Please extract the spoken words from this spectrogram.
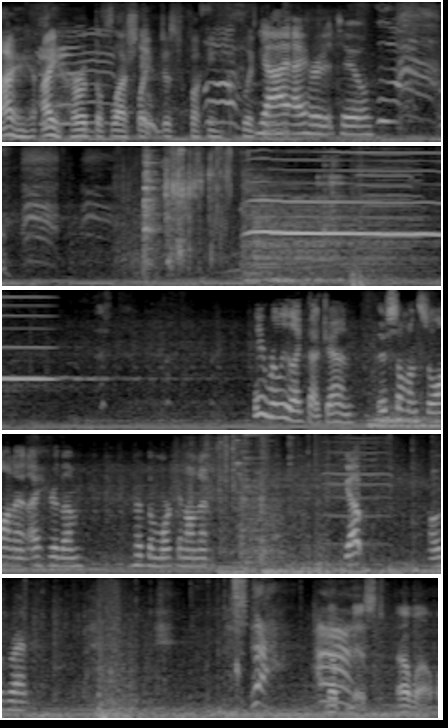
I I heard the flashlight just fucking clicking. Yeah, I, I heard it too. They really like that gen. There's someone still on it. I hear them. I heard them working on it. Yep. I was right. Nope, missed. Oh well.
